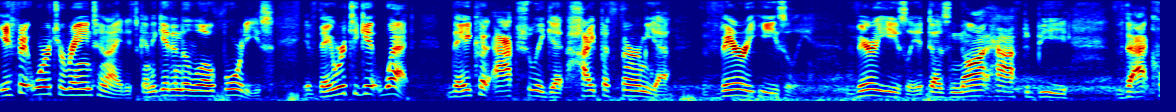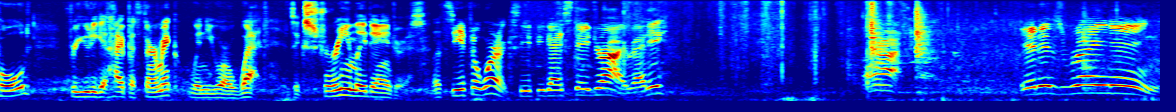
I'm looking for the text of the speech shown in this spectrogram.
if it were to rain tonight, it's gonna get into the low 40s. If they were to get wet, they could actually get hypothermia very easily. Very easily. It does not have to be that cold for you to get hypothermic when you are wet. It's extremely dangerous. Let's see if it works. See if you guys stay dry. Ready? Ah. It is raining.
